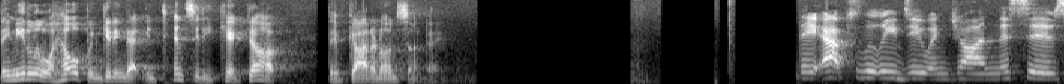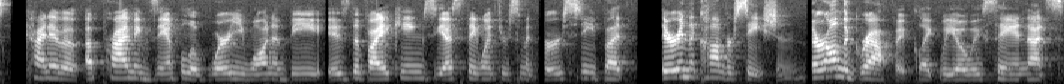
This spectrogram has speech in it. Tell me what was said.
They need a little help in getting that intensity kicked up They've got it on Sunday. They absolutely do. And John, this is kind of a, a prime example of where you want to be is the Vikings. Yes, they went through some adversity, but they're in the conversation. They're on the graphic, like we always say, and that's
